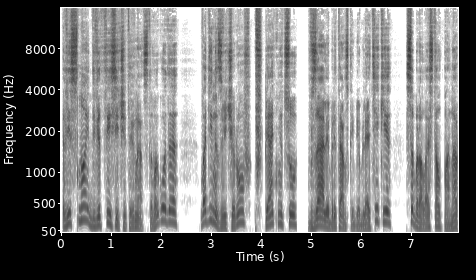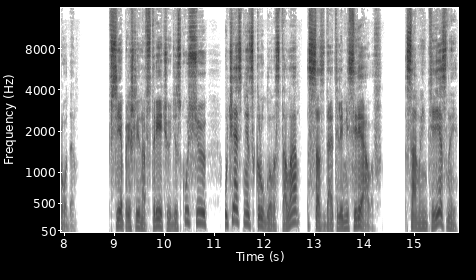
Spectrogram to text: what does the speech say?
Весной 2013 года в один из вечеров в пятницу в зале британской библиотеки собралась толпа народа. Все пришли на встречу и дискуссию участниц круглого стола с создателями сериалов. Самой интересной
